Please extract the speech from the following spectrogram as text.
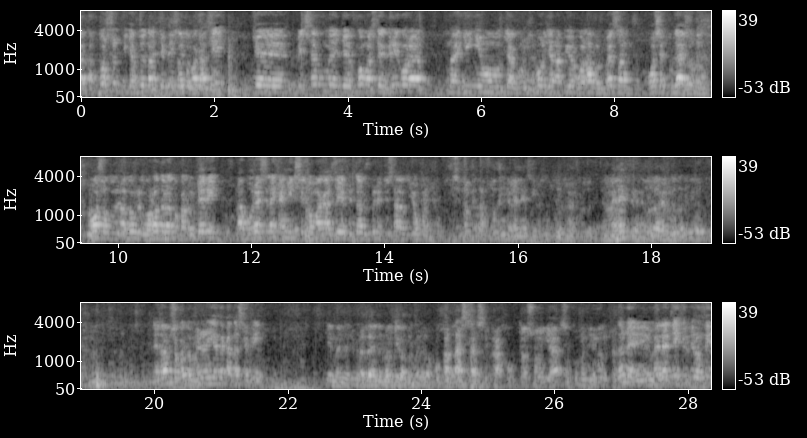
καταπτώσεων και γι' αυτό ήταν και κλειστό το μαγαζί και πιστεύουμε και ευχόμαστε γρήγορα να γίνει ο διαγωνισμός για να μπει ο εργολάβος μέσα, ώστε τουλάχιστον όσο το δυνατόν γρηγορότερα το καλοκαίρι να μπορέσει να έχει ανοίξει το μαγαζί επιτέλους πριν από τα δύο χρόνια. Συγγνώμη, αυτό δεν είναι μελέτη. Η μελέτη δεν είναι. 1,5 εκατομμύριο είναι για τα κατασκευή. Αποκατάσταση βραχοπτώσεων για άρση του κινδυνού. Δεν είναι, η μελέτη έχει πληρωθεί.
